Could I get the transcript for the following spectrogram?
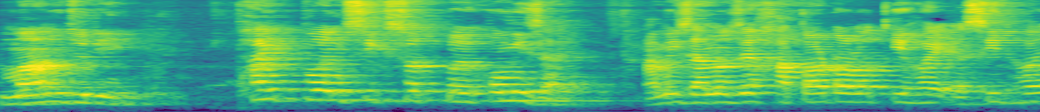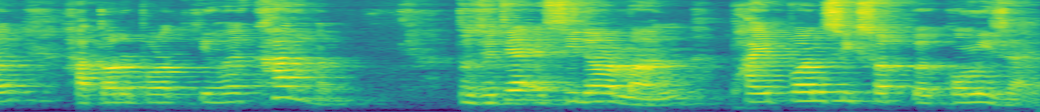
মান যদি ফাইভ পইণ্ট ছিক্সতকৈ কমি যায় আমি জানো যে হাতৰ তলত কি হয়? এচিড হয়। হাতৰ ওপৰত কি হয়? খাৰ হয়। তো যেতিয়া এচিডৰ মান ফাইভ পইণ্ট ছিক্সতকৈ কমি যায়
